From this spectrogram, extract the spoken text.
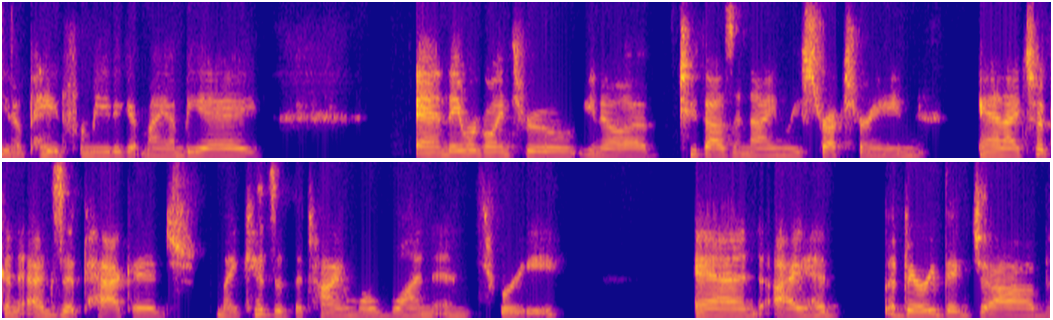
you know paid for me to get my mba and they were going through you know a 2009 restructuring and i took an exit package. My kids at the time were one and three. And i had a very big job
